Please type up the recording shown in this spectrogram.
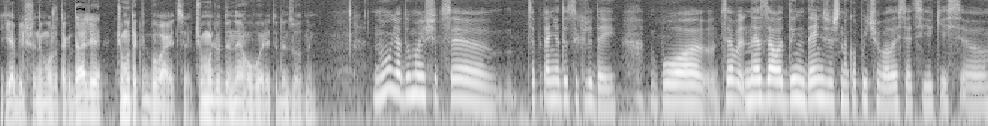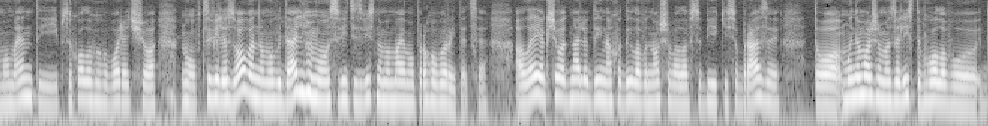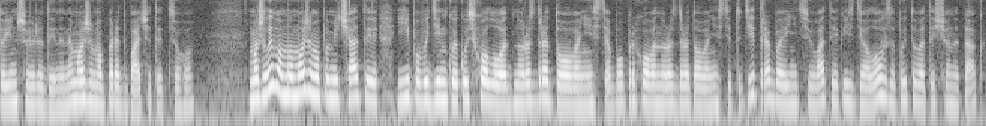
я більше не можу так далі. Чому так відбувається? Чому люди не говорять один з одним? Ну, я думаю, що це це питання до цих людей, бо це не за один день же ж накопичувалися ці якісь е, моменти, і психологи говорять, що ну в цивілізованому, в ідеальному світі, звісно, ми маємо проговорити це. Але якщо одна людина ходила, виношувала в собі якісь образи, то ми не можемо залізти в голову до іншої людини, не можемо передбачити цього. Можливо, ми можемо помічати її поведінку, якусь холодну, роздратованість або приховану роздратованість. І тоді треба ініціювати якийсь діалог, запитувати, що не так.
